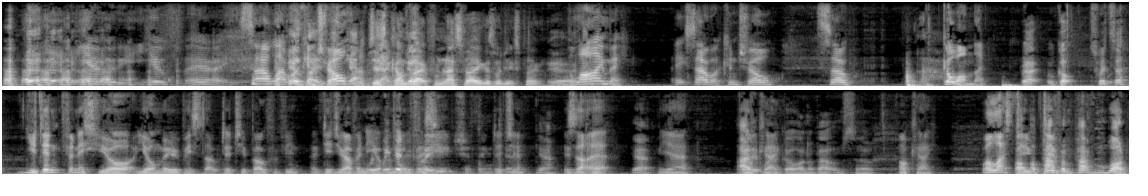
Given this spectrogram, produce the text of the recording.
you, you've uh, it's out It of feels like control, you can't- just come Go- back from Las Vegas. What do you expect? Blimey, it's out of control. So, go on then. Right, we've got Twitter. You didn't finish your, your movies though, did you? Both of you? Did you have any We, other we did movies? three each, I think. Did yeah. you? Yeah. Is that it? Yeah. Yeah. I didn't Okay. want to go on about them, so. Okay. Well, let's do. Oh, apart do- from apart from one,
